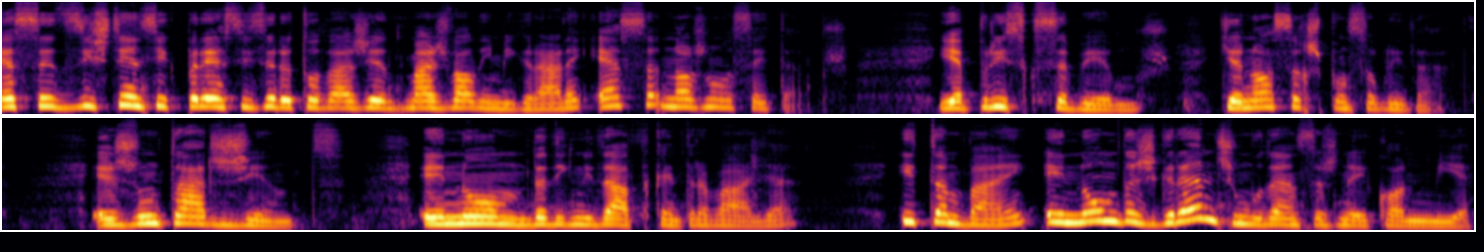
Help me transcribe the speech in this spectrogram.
essa desistência que parece dizer a toda a gente mais vale imigrarem, essa nós não aceitamos. E é por isso que sabemos que a nossa responsabilidade é juntar gente em nome da dignidade de quem trabalha e também em nome das grandes mudanças na economia.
